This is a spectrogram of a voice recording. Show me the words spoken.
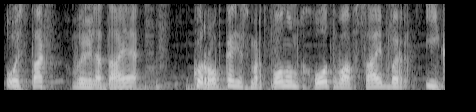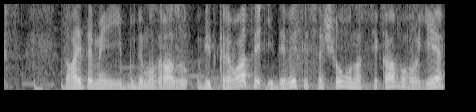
Ось так виглядає коробка зі смартфоном Hotwav Cyber X. Давайте ми її будемо зразу відкривати і дивитися, що у нас цікавого є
